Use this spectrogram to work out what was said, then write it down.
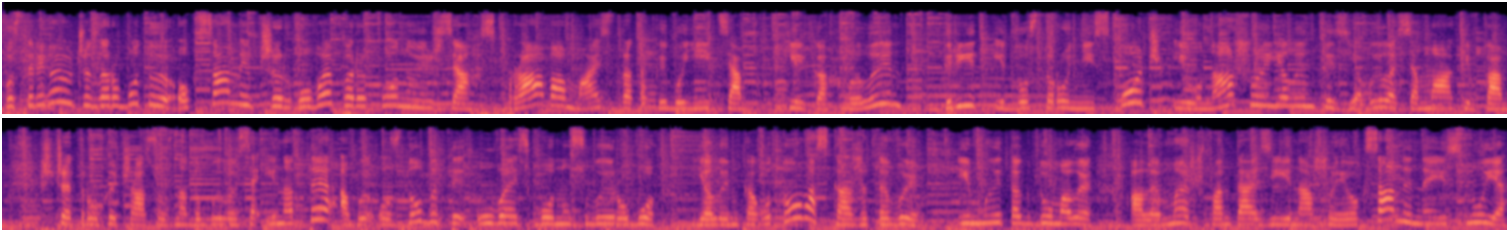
Спостерігаючи за роботою Оксани, чергове переконуєшся, справа майстра таки боїться. Кілька хвилин, дріт і двосторонній скотч, і у нашої ялинки з'явилася маківка. Ще трохи часу знадобилося і на те, аби оздобити увесь конус виробу. Ялинка готова, скажете ви. І ми так думали. Але меж фантазії нашої Оксани не існує.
